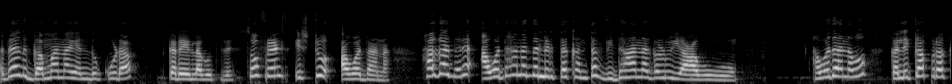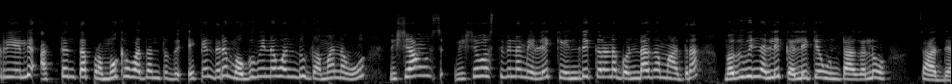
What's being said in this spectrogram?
ಅದೇ ಗಮನ ಎಂದು ಕೂಡ ಕರೆಯಲಾಗುತ್ತದೆ. ಸೊ ಫ್ರೆಂಡ್ಸ್ ಇಷ್ಟು ಅವಧಾನ. ಹಾಗಾದರೆ ಅವಧಾನದಲ್ಲಿರ್ತಕ್ಕಂಥ ವಿಧಾನಗಳು ಯಾವುವು? ಅವಧಾನವು ಕಲಿಕಾ ಪ್ರಕ್ರಿಯೆಯಲ್ಲಿ ಅತ್ಯಂತ ಪ್ರಮುಖವಾದಂಥದ್ದು. ಏಕೆಂದರೆ ಮಗುವಿನ ಒಂದು ಗಮನವು ವಿಷಾಂಶ, ವಿಷವಸ್ತುವಿನ ಮೇಲೆ ಕೇಂದ್ರೀಕರಣಗೊಂಡಾಗ ಮಾತ್ರ ಮಗುವಿನಲ್ಲಿ ಕಲಿಕೆ ಉಂಟಾಗಲು ಸಾಧ್ಯ.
